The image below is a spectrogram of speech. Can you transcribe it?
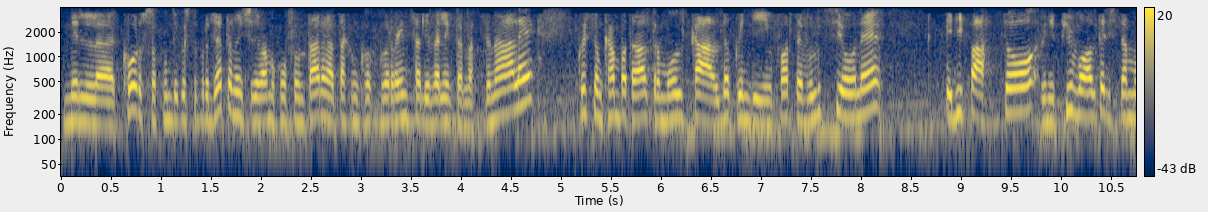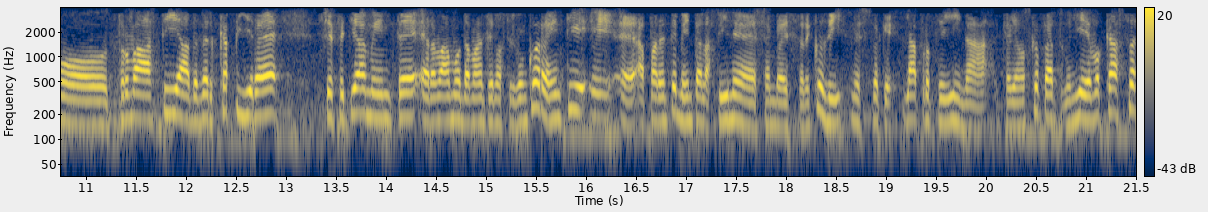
nel corso appunto, di questo progetto noi ci dovevamo confrontare in realtà con concorrenza a livello internazionale, questo è un campo tra l'altro molto caldo, quindi in forte evoluzione e di fatto quindi più volte ci siamo trovati a dover capire se effettivamente eravamo davanti ai nostri concorrenti e eh, apparentemente alla fine sembra essere così, nel senso che la proteina che abbiamo scoperto, quindi Evocas,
